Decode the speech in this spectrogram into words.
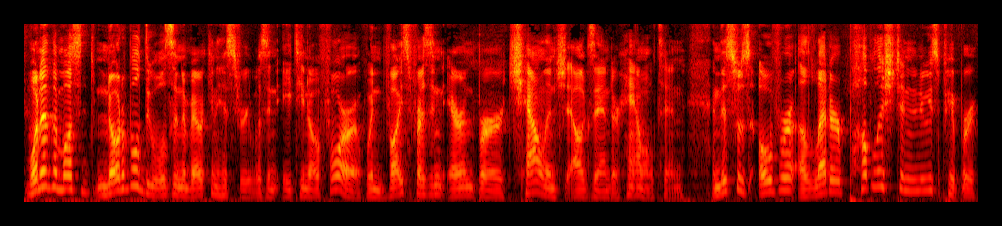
One of the most notable duels in American history was in 1804 when Vice President Aaron Burr challenged Alexander Hamilton. And this was over a letter published in a newspaper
